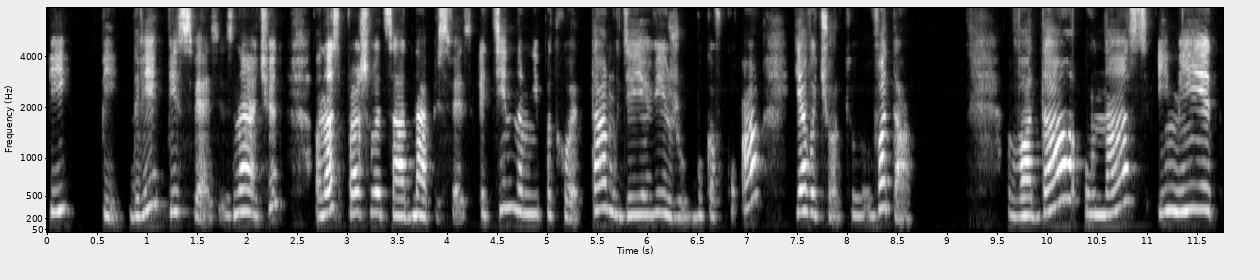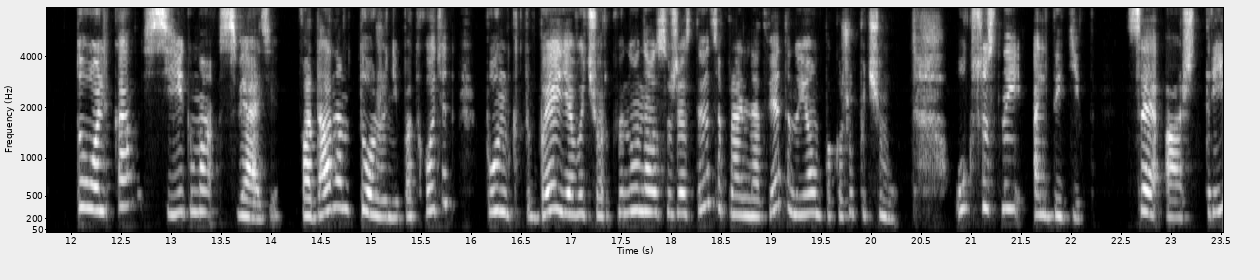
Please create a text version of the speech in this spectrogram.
пи, пи, две пи-связи. Значит, у нас спрашивается одна пи-связь. Этин нам не подходит. Там, где я вижу буковку А, я вычеркиваю вода. Вода у нас имеет только сигма-связи. Вода нам тоже не подходит. Пункт Б я вычеркиваю. Ну, у нас уже остается правильный ответ, но я вам покажу почему. Уксусный альдегид. CH3,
